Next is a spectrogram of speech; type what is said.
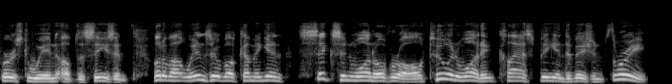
first win of the season. What about Windsor? Well, coming in 6 and 1 overall, 2 and 1 in Class B in Division 3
